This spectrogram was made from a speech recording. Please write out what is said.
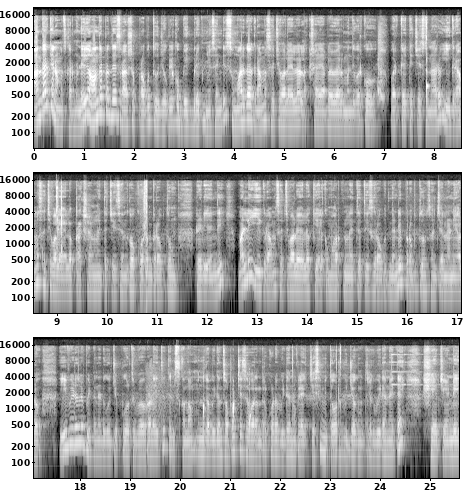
అందరికీ నమస్కారం అండి. ఆంధ్రప్రదేశ్ రాష్ట్ర ప్రభుత్వ ఉద్యోగులకు బిగ్ బ్రేక్ న్యూస్ అండి. సుమారుగా గ్రామ సచివాలయాల్లో లక్ష యాభై వేల మంది వరకు వర్క్ అయితే చేస్తున్నారు. ఈ గ్రామ సచివాలయాల్లో ప్రక్షాళన అయితే చేసేందుకు కూటమి ప్రభుత్వం రెడీ అయింది. మళ్ళీ ఈ గ్రామ సచివాలయాల్లో కీలక మార్పులను అయితే తీసుకురాబోతుందండి. ప్రభుత్వం సంచలనాలు ఈ వీడియోలో వీటన్నిటి గురించి పూర్తి వివరాలు అయితే తెలుసుకుందాం. ముందుగా వీడియోని సపోర్ట్ చేసే వారందరూ కూడా వీడియోను క్లిక్ చేసి మీ తోటి ఉద్యోగ మిత్రులకు వీడియోని అయితే షేర్ చేయండి.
